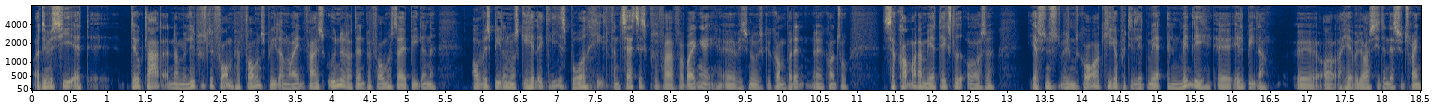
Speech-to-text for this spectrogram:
Og det vil sige, at øh, det er jo klart, at når man lige pludselig får en performancebil, og man rent faktisk udnytter den performance, der er i bilerne, og hvis bilerne måske heller ikke lige er sporet helt fantastisk fra fabrikken af, øh, hvis nu vi skal komme på den øh, konto, så kommer der mere dækslid også. Jeg synes, hvis man går over og kigger på de lidt mere almindelige øh, elbiler, øh, og, og her vil jeg også sige, den der Citroën,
